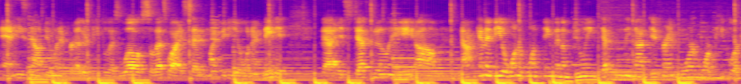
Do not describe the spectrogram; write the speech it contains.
and he's now doing it for other people as well. So that's why I said in my video when I made it that it's definitely um, not gonna be a one-of-one thing that I'm doing. Definitely not different. More and more people are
